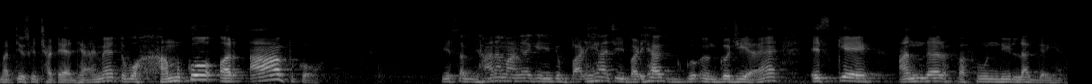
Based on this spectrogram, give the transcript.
मत्ती उसके छठे अध्याय में तो वो हमको और आपको, ये समझाना मांग रहे हैं कि ये जो बढ़िया चीज़, बढ़िया गुजिया है, इसके अंदर फफूंदी लग गई है।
